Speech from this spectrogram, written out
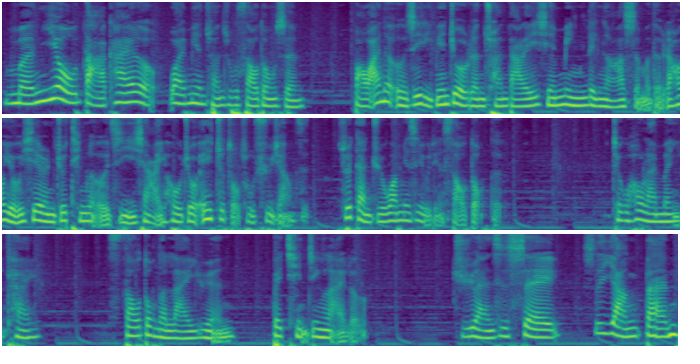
门又打开了，外面传出骚动声，保安的耳机里面就有人传达了一些命令啊什么的，然后有一些人就听了耳机一下以后就诶就走出去这样子，所以感觉外面是有点骚动的。结果后来门一开，骚动的来源被请进来了，居然是谁？是杨丹，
